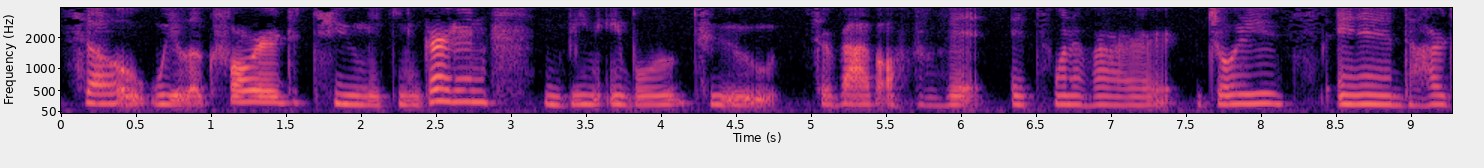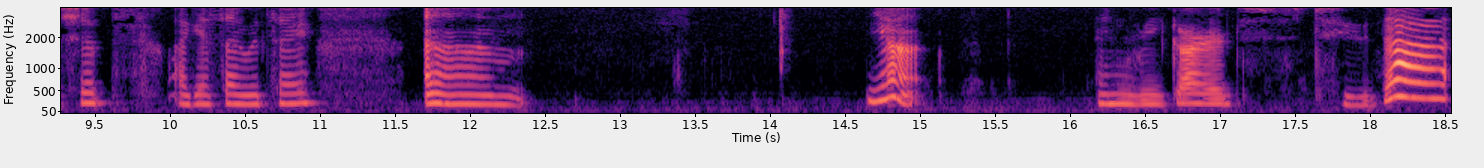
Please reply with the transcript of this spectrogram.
So we look forward to making a garden and being able to survive off of it. It's one of our joys and hardships, I guess I would say. Um, yeah, in regards to that,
